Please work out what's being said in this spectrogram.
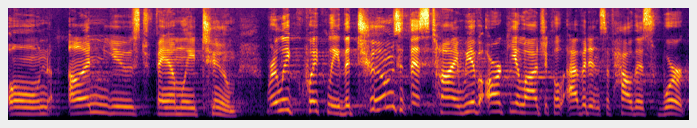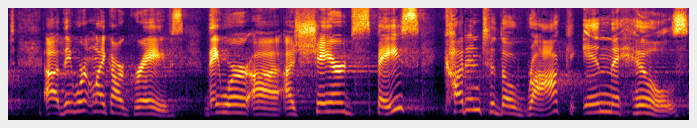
own unused family tomb. Really quickly, the tombs at this time, we have archaeological evidence of how this worked. Uh, they weren't like our graves, they were uh, a shared space cut into the rock in the hills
